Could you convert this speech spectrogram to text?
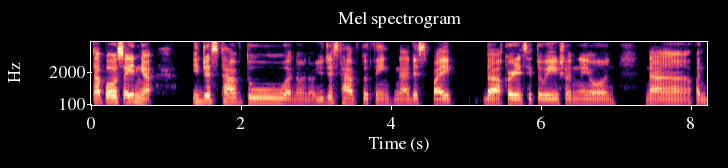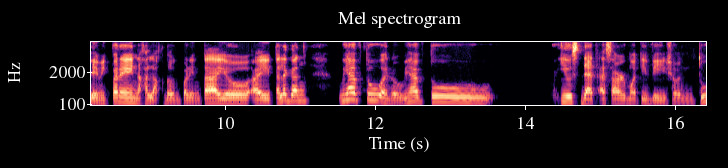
Tapos, ayun nga, you just have to, ano, no, you just have to think na despite the current situation ngayon, na pandemic pa rin, naka-lockdown pa rin tayo, ay talagang we have to, ano, we have to use that as our motivation to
